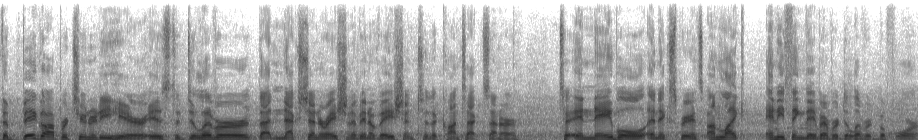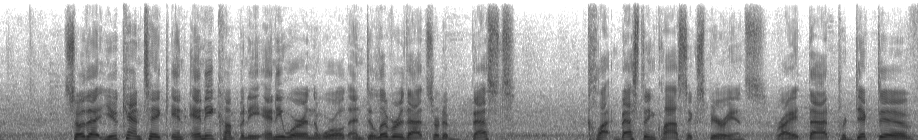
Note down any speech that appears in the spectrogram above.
the big opportunity here is to deliver that next generation of innovation to the contact center to enable an experience unlike anything they've ever delivered before. So that you can take in any company, anywhere in the world, and deliver that sort of best best in class experience, right? That predictive,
